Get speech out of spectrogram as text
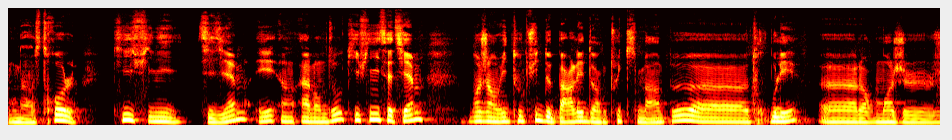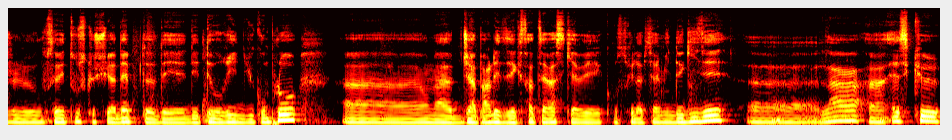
on a un Stroll qui finit sixième et un Alonso qui finit septième. Moi, j'ai envie tout de suite de parler d'un truc qui m'a un peu euh, troublé. Euh, alors moi, je, vous savez tous que je suis adepte des, théories du complot. Euh, on a déjà parlé des extraterrestres qui avaient construit la pyramide de Gizeh. Là, est-ce que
